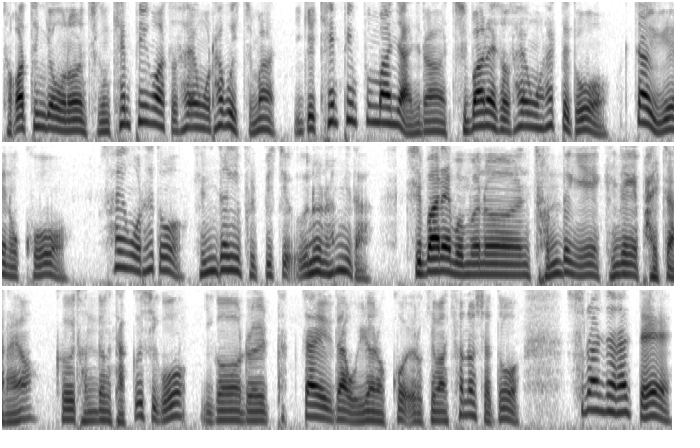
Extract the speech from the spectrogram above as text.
저 같은 경우는 지금 캠핑 와서 사용을 하고 있지만 이게 캠핑 뿐만이 아니라 집안에서 사용을 할 때도 탁자 위에 놓고 사용을 해도 굉장히 불빛이 은은합니다. 집안에 보면은 전등이 굉장히 밝잖아요. 그 전등 다 끄시고 이거를 탁자에다 올려놓고 이렇게만 켜 놓으셔도 술 한잔 할 때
